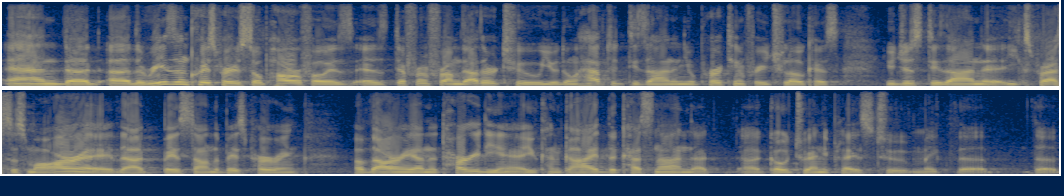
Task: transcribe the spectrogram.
And uh, uh, the reason CRISPR is so powerful is, is different from the other two. You don't have to design a new protein for each locus. You just design, uh, express a small RNA that based on the base pairing of the RNA and the target DNA, you can guide the Cas9 that uh, go to any place to make the, the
